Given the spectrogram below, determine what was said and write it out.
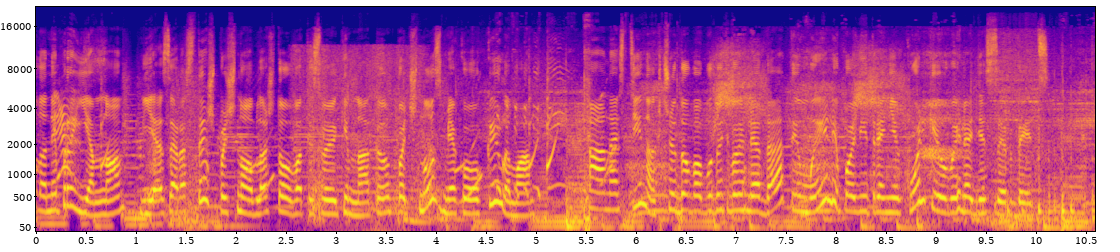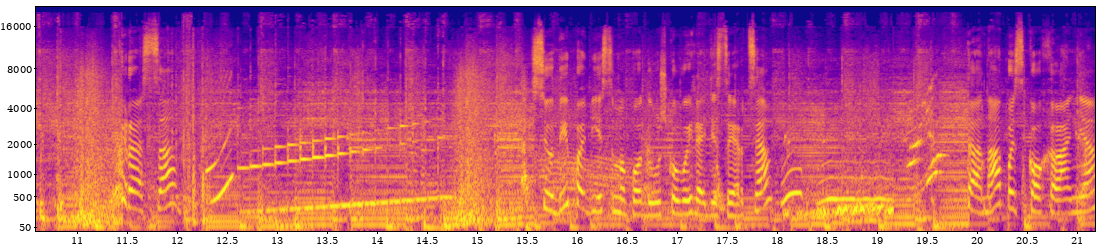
було неприємно. Я зараз теж почну облаштовувати свою кімнату. Почну з м'якого килима. А на стінах чудово будуть виглядати милі повітряні кульки у вигляді сердець. Краса! Сюди повісимо подушку у вигляді серця та напис кохання.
